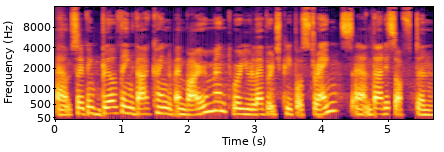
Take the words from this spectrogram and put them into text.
Um, so I think building that kind of environment where you leverage people's strengths, and that is often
